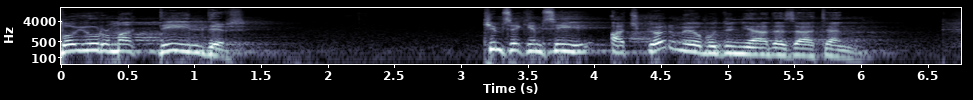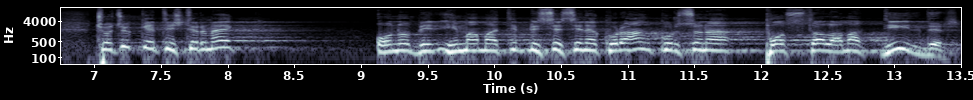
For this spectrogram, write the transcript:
doyurmak değildir. Kimse kimseyi aç görmüyor bu dünyada zaten. Çocuk yetiştirmek onu bir İmam Hatip Lisesi'ne, Kur'an kursuna postalamak değildir.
